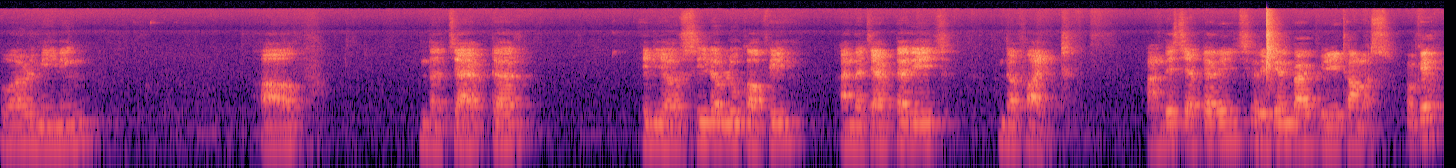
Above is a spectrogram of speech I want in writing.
word meaning of the chapter in your CW copy and the chapter is the fight. And this chapter is written by P. Thomas. Okay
